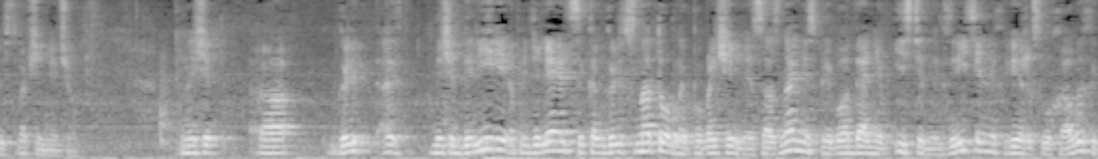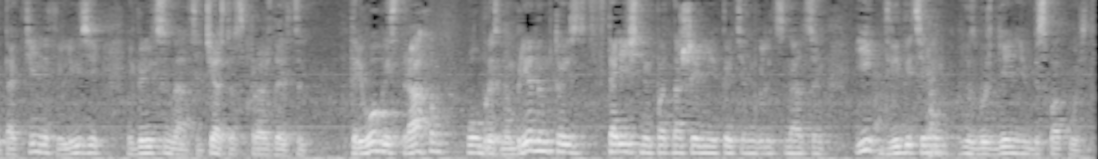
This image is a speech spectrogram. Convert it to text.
то есть вообще ни о чем. Значит, э, Значит, делирий определяется как галлюцинаторное помрачение сознания с преобладанием истинных зрительных, реже слуховых и тактильных иллюзий и галлюцинаций. Часто сопровождается тревогой, страхом, образным бредом, то есть вторичным по отношению к этим галлюцинациям, и двигательным возбуждением беспокойства.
